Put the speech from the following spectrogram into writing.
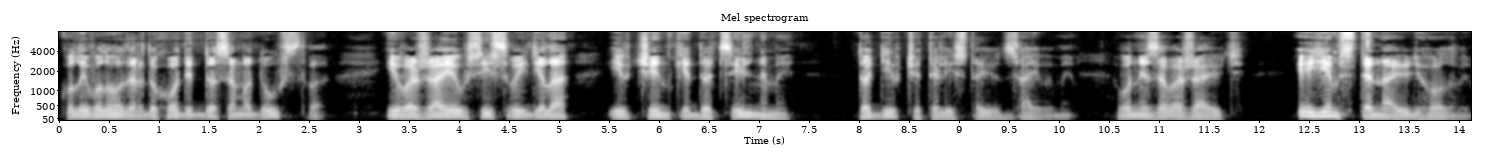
коли володар доходить до самодурства і вважає всі свої діла і вчинки доцільними, тоді вчителі стають зайвими. Вони заважають і їм стинають голови.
